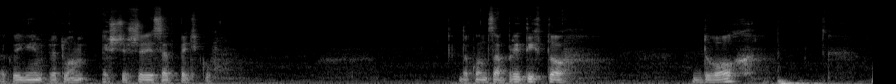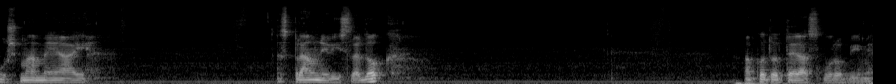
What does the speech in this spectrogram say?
tak vidím, že tu mám ešte 65. Dokonca pri týchto dvoch už máme aj správny výsledok. Ako to teraz urobíme?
